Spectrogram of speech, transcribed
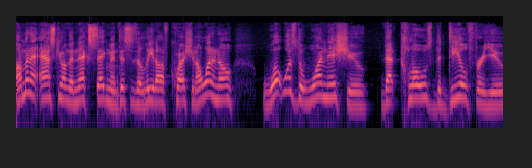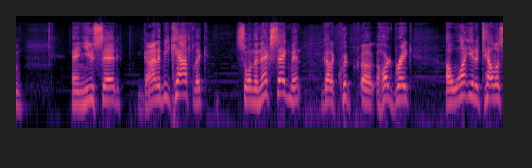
I'm going to ask you on the next segment. This is a lead-off question. I want to know what was the one issue that closed the deal for you, and you said, "Got to be Catholic." So on the next segment, got a quick uh, hard break. I want you to tell us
